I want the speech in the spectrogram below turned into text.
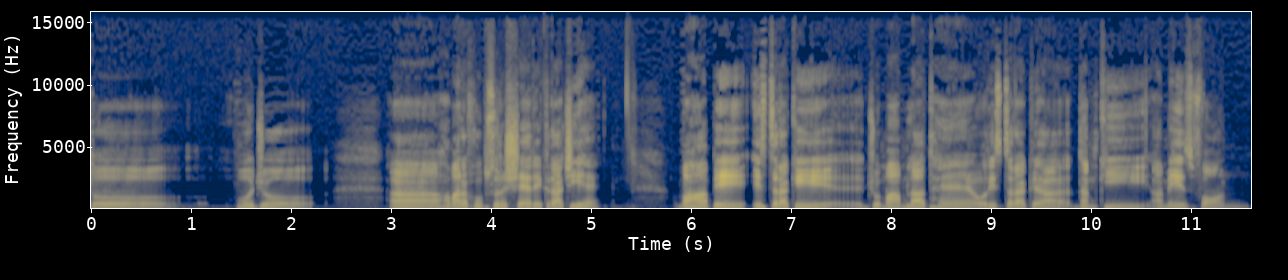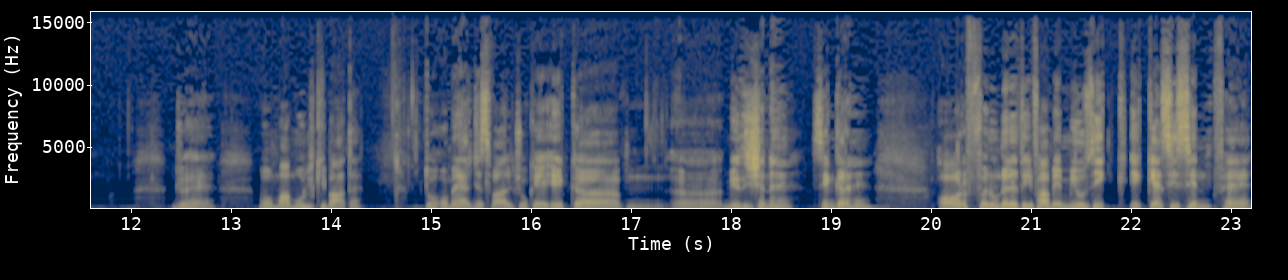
तो वो जो अ, हमारा खूबसूरत शहर कराची है वहाँ पे इस तरह के जो मामलात हैं और इस तरह का धमकी अमेज़ फ़ोन जो है वो मामूल की बात है। तो उमैर जसवाल चूँकि एक म्यूज़िशन हैं सिंगर हैं और फ़नून लतीफ़ा में म्यूज़िक एक ऐसी सिनफ है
